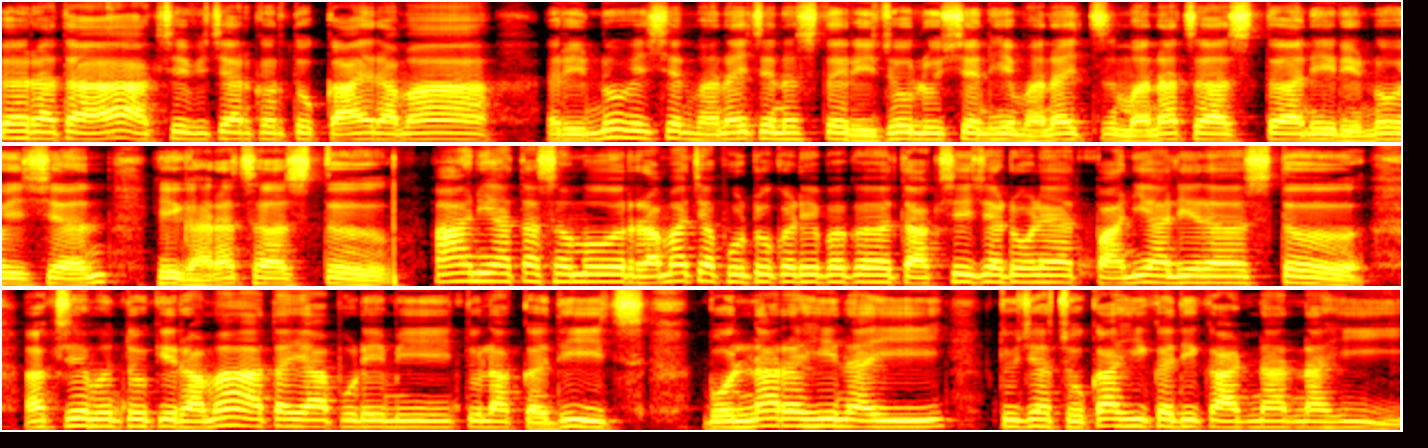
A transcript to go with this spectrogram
तर आता अक्षय विचार करतो काय रामा रिनोव्हेशन म्हणायचं नसतं. रिझोल्युशन हे म्हणायचं मनाचं असतं आणि रिनोव्हेशन हे घराचं असतं. आणि आता समोर रामाच्या फोटोकडे बघत अक्षयच्या डोळ्यात पाणी आलेलं असतं. अक्षय म्हणतो की रामा आता यापुढे मी तुला कधीच बोलणारही नाही. तुझ्या चुकाही कधी काढणार नाही.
